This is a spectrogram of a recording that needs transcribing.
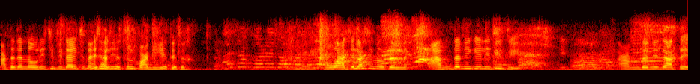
आता त्या नवरीची विदाईची नाही झाली असेल पाणी येते तर. हो, मग वाजेलाच नसेल नाही. आमदनी गेली तिची. आमदनी जाते.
